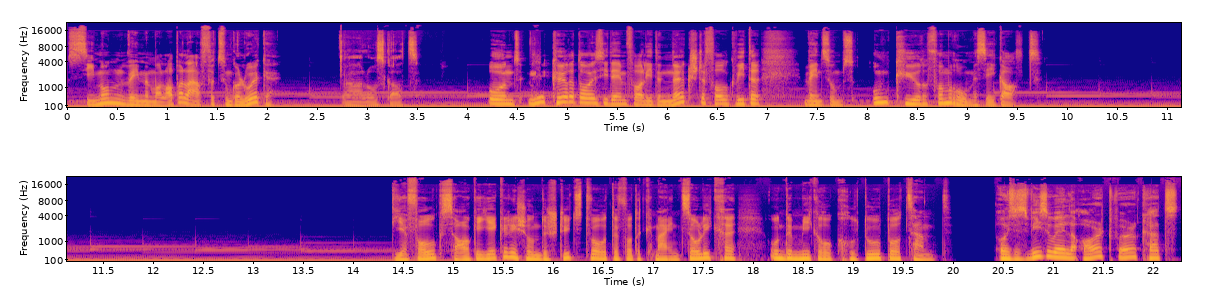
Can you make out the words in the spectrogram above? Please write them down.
Simon, wollen wir mal runterlaufen, um zu schauen? Ah, los geht's. Und wir hören uns in dem Fall in der nächsten Folge wieder, wenn es ums Umkür vom Rumensee geht. Die Folge Sagejäger ist unterstützt worden von der Gemeinde Zolliken und dem Mikrokulturprozent. Unser visuelles Artwork hat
